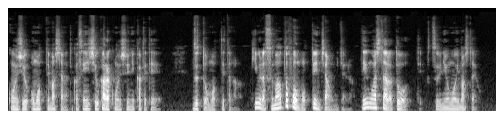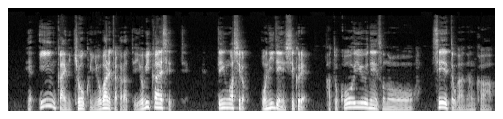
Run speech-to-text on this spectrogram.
今週思ってましたなっ。ていうか先週から今週にかけてずっと思ってたな。君らスマートフォン持ってんちゃうんみたいな。電話したらどうって普通に思いましたよ。いや、委員会に京くん呼ばれたからって呼び返せって。電話しろ。鬼伝してくれ。あと、こういうね、その、生徒がなんか、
